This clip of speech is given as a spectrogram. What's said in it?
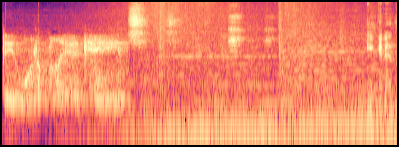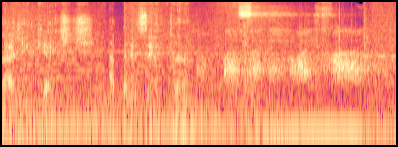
Do you want to play a game? Engrenagem Cast apresenta. Não passa nem Wi-Fi.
